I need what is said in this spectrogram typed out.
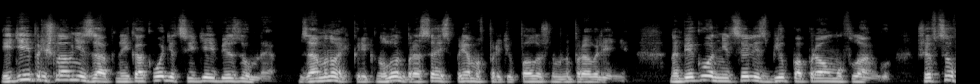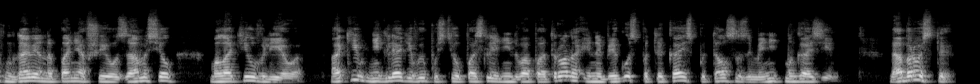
Идея пришла внезапно, и, как водится, идея безумная. «За мной!» – крикнул он, бросаясь прямо в противоположном направлении. На бегу он не целясь сбил по правому флангу. Шевцов, мгновенно понявший его замысел, молотил влево. Аким, не глядя, выпустил последние два патрона и на бегу, спотыкаясь, пытался заменить магазин. «Да брось ты!»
